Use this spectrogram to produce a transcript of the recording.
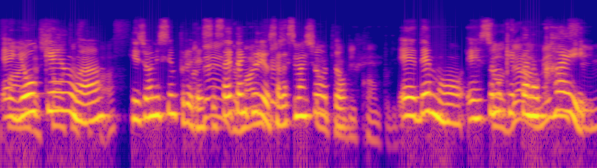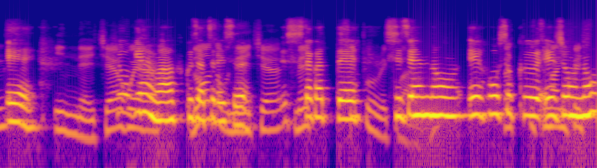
え要件は非常にシンプルです。最短距離を探しましょうと。えでも、えその結果の解、え表現は複雑です。したがって、自然のえ法則え上の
